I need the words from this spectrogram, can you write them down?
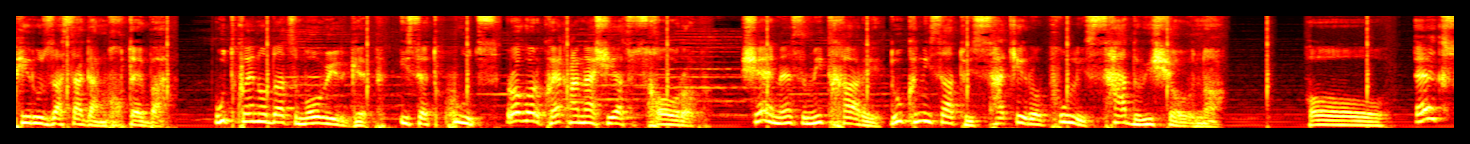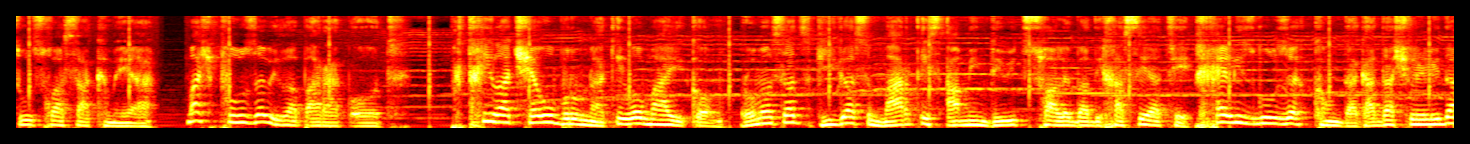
ფირუზასაგან ხვდება. უთქვენოდაც მოვირგებ ისეთ უც როგორ ქვეყანაშიაც ცხოვრობ. შენ ეს მითხარი დუქნისათვის საჭირო ფული სად ვიშოვნო? ო ეგ სულ სხვა საქმეა მაშ ფულზე ვილაპარაკოთ ფრთხილად შეუბრუნა კილო მაიკომ, რომელსაც გიგას მარტის ამინდივი ცვალებადი ხასიათი ხელის გულზე ჰქონდა გადაშლილი და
